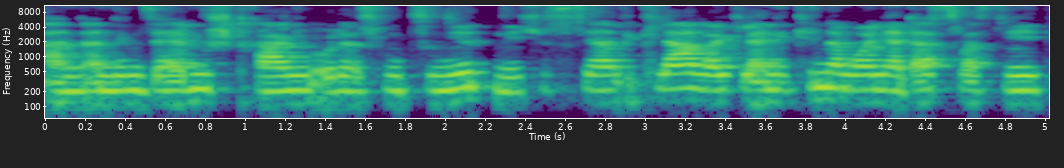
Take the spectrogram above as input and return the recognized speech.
an, an demselben Strang oder es funktioniert nicht. Es ist ja klar, weil kleine Kinder wollen ja das, was die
